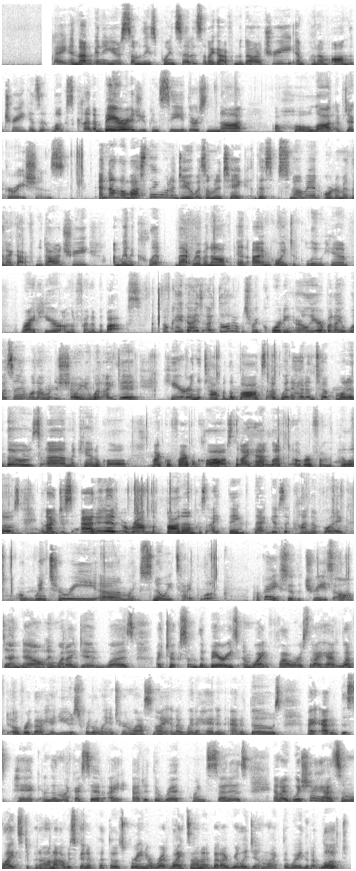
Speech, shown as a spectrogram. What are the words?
Okay, and I'm going to use some of these poinsettias that I got from the Dollar Tree and put them on the tree because it looks kind of bare. As you can see, there's not a whole lot of decorations. And now the last thing I'm going to do is I'm going to take this snowman ornament that I got from the Dollar Tree. I'm going to clip that ribbon off and I'm going to glue him right here on the front of the box. Okay guys, I thought I was recording earlier, but I wasn't. When I wanted to show you what I did here in the top of the box, I went ahead and took one of those uh, mechanical microfiber cloths that I had left over from the pillows, and I just added it around the bottom because I think that gives it kind of like a wintry, um, like snowy type look. Okay, so the tree's all done now, and what I did was I took some of the berries and white flowers that I had left over that I had used for the lantern last night, and I went ahead and added those. I added this pick, and then like I said, I added the red poinsettias, and I wish I had some lights to put on it. I was going to put those green or red lights on it, but I really didn't like the way that it looked.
